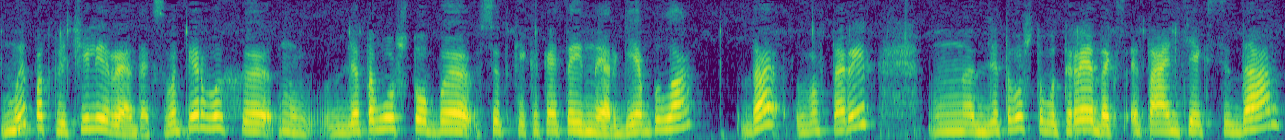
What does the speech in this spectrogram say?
мы подключили Redex. Во-первых, э, ну, для того, чтобы все-таки какая-то энергия была, да, во-вторых, для того, чтобы вот Redex это антиоксидант,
